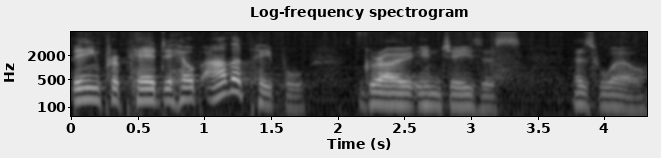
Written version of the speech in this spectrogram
being prepared to help other people grow in Jesus as well.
